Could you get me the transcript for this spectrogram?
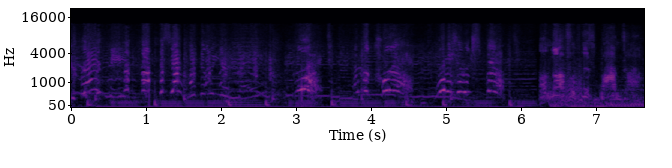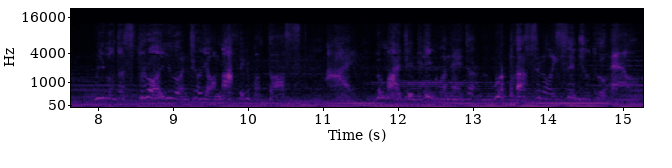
Crab meat? Is that really your name? Right! I'm a crab! What does you expect? Enough of this banter! We will destroy you until you're nothing but dust. I, the mighty Penguinator, will personally send you to hell.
